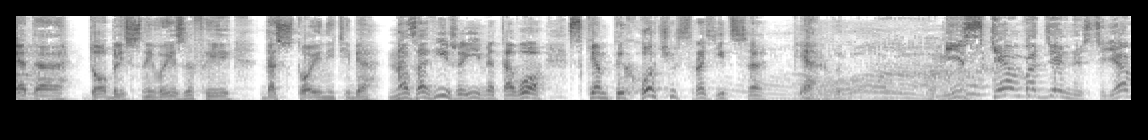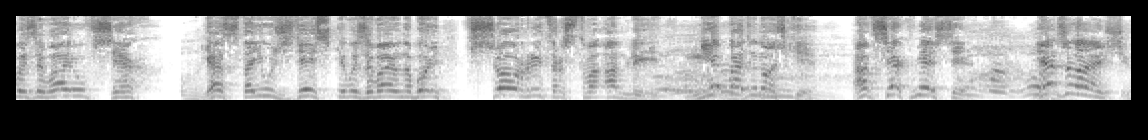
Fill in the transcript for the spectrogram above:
Это доблестный вызов и достойный тебя. Назови же имя того, с кем ты хочешь сразиться первым. Ни с кем в отдельности. Я вызываю всех. Я стою здесь и вызываю на бой все рыцарство Англии. Не поодиночке, а всех вместе. Нет желающих?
